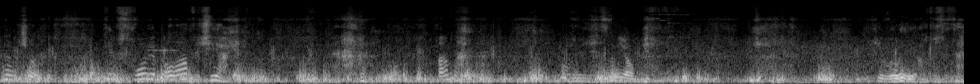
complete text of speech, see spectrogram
ну що, ти в свою палату чи як? Там був знайомий. Які вели його дуже так.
